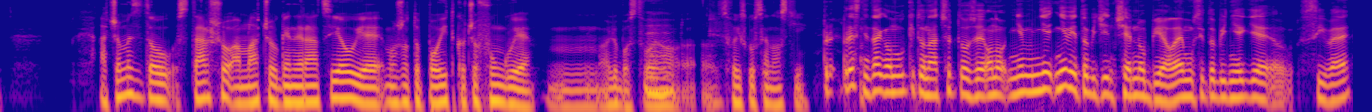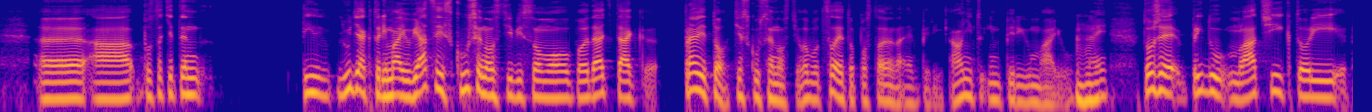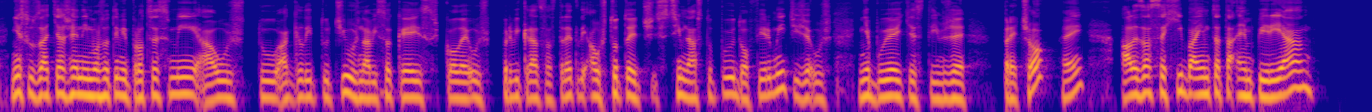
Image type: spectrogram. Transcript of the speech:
A čo medzi tou staršou a mladšou generáciou je možno to pojitko, čo funguje, mm, Ľubo, z tvojho, mm. svojich skúseností? Pre, presne tak, on Luky to načrtol, že ono ne, ne, nevie to byť černo-biele, musí to byť niekde e, sivé. E, a v podstate ten, tí ľudia, ktorí majú viacej skúseností, by som mohol povedať, tak práve to, tie skúsenosti, lebo celé je to postavené na empirii. A oni tú empíriu majú. Mhm. Hej. To, že prídu mladší, ktorí nie sú zaťažení možno tými procesmi a už tú agilitu, či už na vysokej škole už prvýkrát sa stretli a už toto je, či- s čím nastupujú do firmy, čiže už nebujete s tým, že prečo, hej? ale zase chýba im tá, tá empíria,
